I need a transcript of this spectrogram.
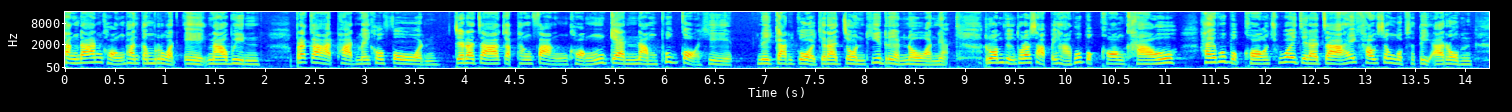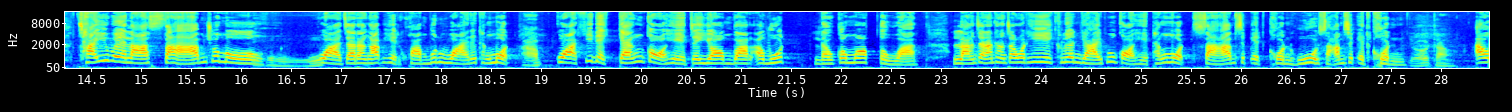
ทางด้านของพันตำรวจเอกนาวิน ประกาศผ่านไมโครโฟน เจรจากับทางฝั่งของแกนนำผู้ก่อเหตุ ในการก่อจราจนที่เรือนนอนเนี่ยรวมถึงโทรศัพท์ไปหาผู้ปกครองเขา ให้ผู้ปกครองช่วยเจรจาให้เขาสงบสติอารมณ์ ใช้เวลา 3 ชั่วโมงโอ้โหกว่าจะระงับเหตุความวุ่นวายได้ทั้งหมดครับกว่าที่เด็กแก๊งก่อเหตุจะยอมวางอาวุธแล้วก็มอบตัว หลังจากนั้นทางเจ้าหน้าที่เคลื่อนย้ายผู้ก่อเหตุทั้งหมด 31 คน หู 31 คน เยอะจัง เอา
